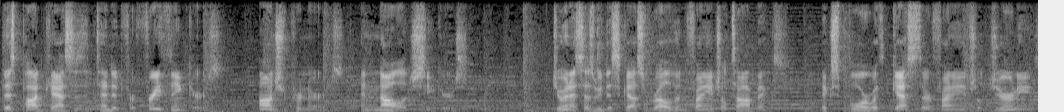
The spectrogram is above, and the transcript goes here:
This podcast is intended for free thinkers, entrepreneurs, and knowledge seekers. Join us as we discuss relevant financial topics, explore with guests their financial journeys,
